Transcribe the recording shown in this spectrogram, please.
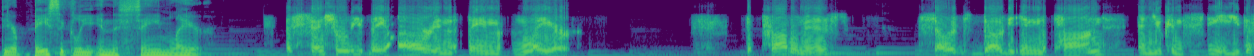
They are basically in the same layer essentially they are in the same layer. The problem is Sellards dug in the pond, and you can see the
